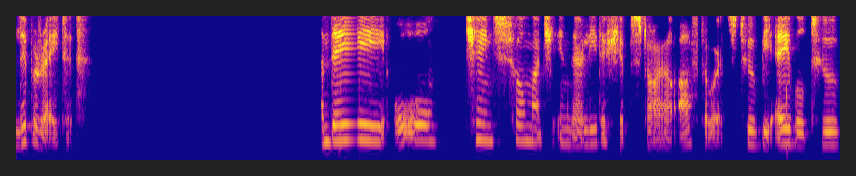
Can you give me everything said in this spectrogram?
liberated and they all changed so much in their leadership style afterwards to be able to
